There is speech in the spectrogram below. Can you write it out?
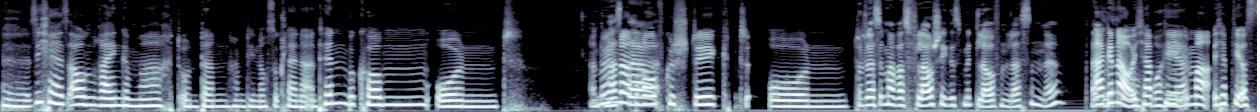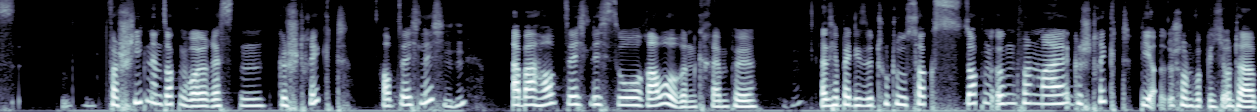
äh, Sicherheitsaugen reingemacht und dann haben die noch so kleine Antennen bekommen und, Und Münder da, drauf gestickt und und du hast immer was Flauschiges mitlaufen lassen, ne? ah Also genau, so ich habe die immer, ich habe die aus verschiedenen Sockenwollresten gestrickt, hauptsächlich, Mhm. aber hauptsächlich so raueren Krempel. Mhm. Also ich habe ja diese Tutu Socks Socken irgendwann mal gestrickt, die schon wirklich unter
